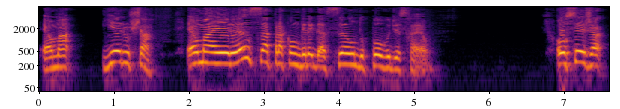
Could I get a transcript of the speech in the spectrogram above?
É uma Yerushá. É uma herança para a congregação do povo de Israel. Ou seja,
